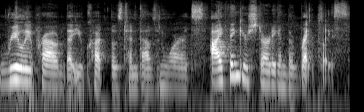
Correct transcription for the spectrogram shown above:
Really proud that you cut those 10,000 words. I think you're starting in the right place.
